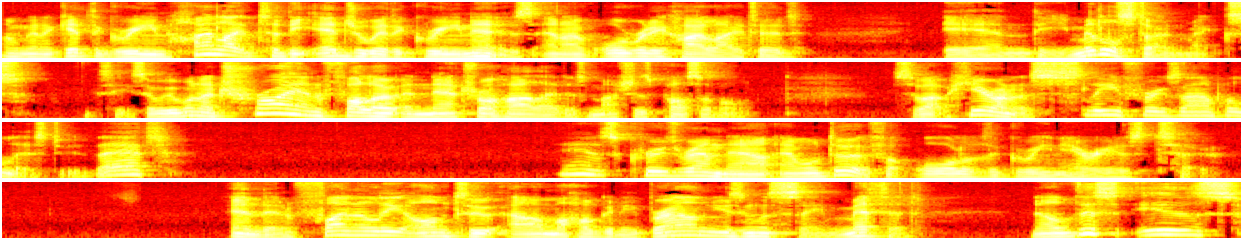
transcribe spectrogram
I'm going to get the green, highlight to the edge where the green is, and I've already highlighted in the Middlestone mix. You see, so we want to try and follow a natural highlight as much as possible. So up here on a sleeve, for example, let's do that. And let's cruise around now, and we'll do it for all of the green areas too. And then finally onto our mahogany brown using the same method. Now this is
